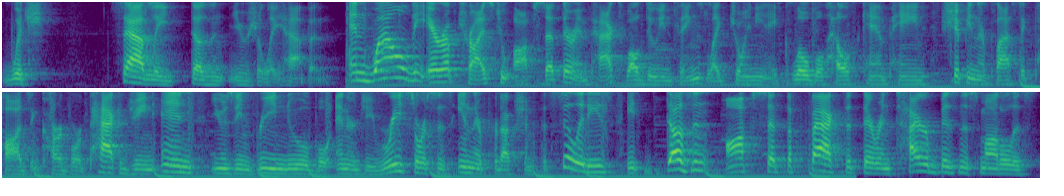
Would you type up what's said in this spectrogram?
which sadly doesn't usually happen. And while the Up tries to offset their impact while doing things like joining a global health campaign, shipping their plastic pods in cardboard packaging, and using renewable energy resources in their production facilities, it doesn't offset the fact that their entire business model is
